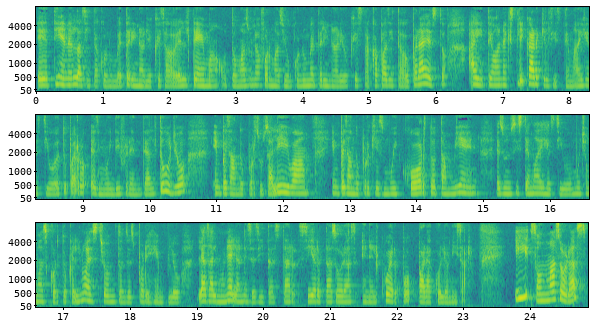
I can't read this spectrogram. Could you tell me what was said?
eh, tienes la cita con un veterinario que sabe el tema o tomas una formación con un veterinario que está capacitado para esto, ahí te van a explicar que el sistema digestivo de tu perro es muy diferente al tuyo, empezando por su saliva, empezando porque es muy corto también, es un sistema digestivo mucho más corto que el nuestro. Entonces, por ejemplo, la salmonela necesita estar ciertas horas en el cuerpo para colonizar y son más horas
